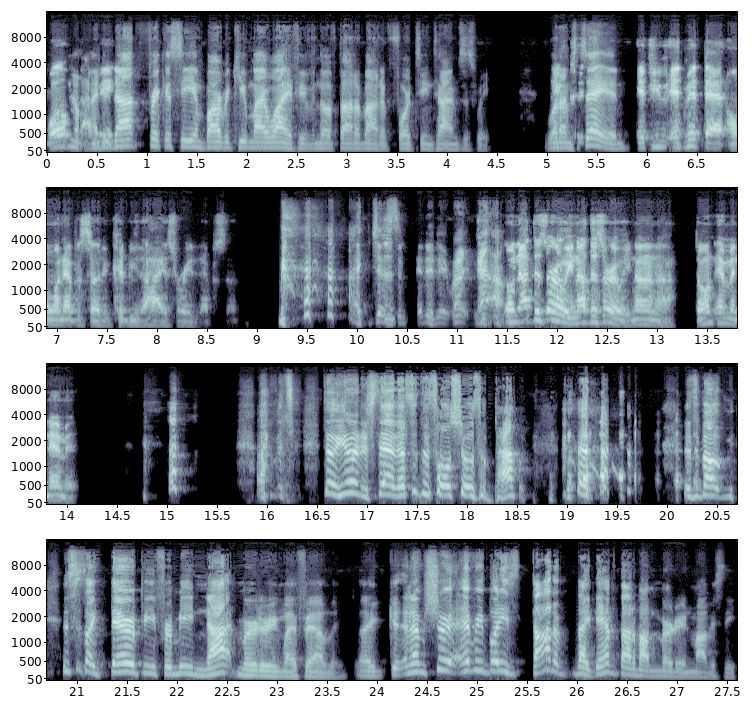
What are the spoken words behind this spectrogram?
well, No, I, I, mean, did not fricassee and barbecue my wife, even though I've thought about it 14 times this week. What I'm could- saying, If you admit that on one episode, it could be the highest rated episode. I just admitted it right now. Oh, not this early, not this early. No, no, no. Don't Eminem it. Dude, you don't understand. That's what this whole show's about. it's about this is like therapy for me not murdering my family. Like, and I'm sure everybody's thought of like they haven't thought about murdering them, obviously,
